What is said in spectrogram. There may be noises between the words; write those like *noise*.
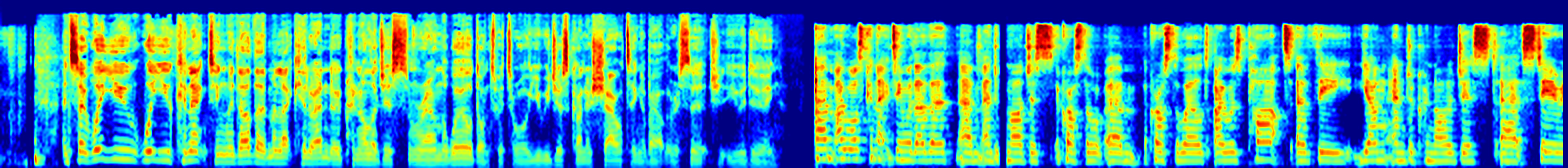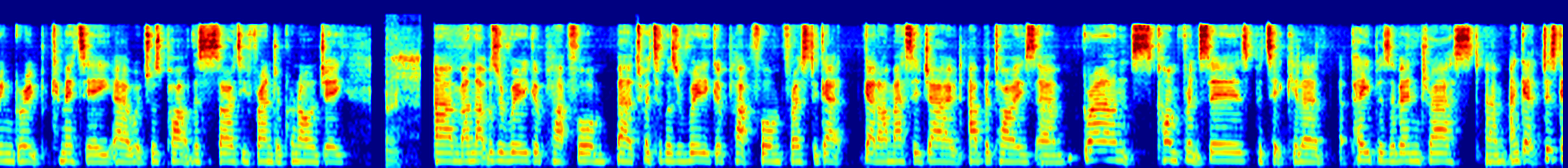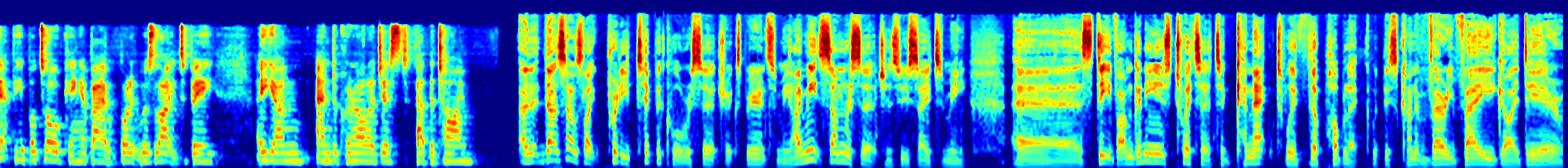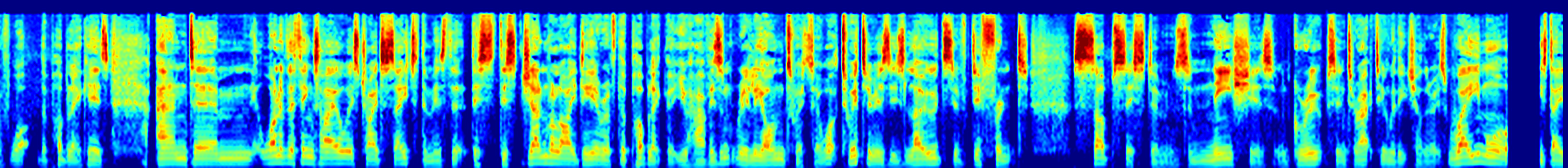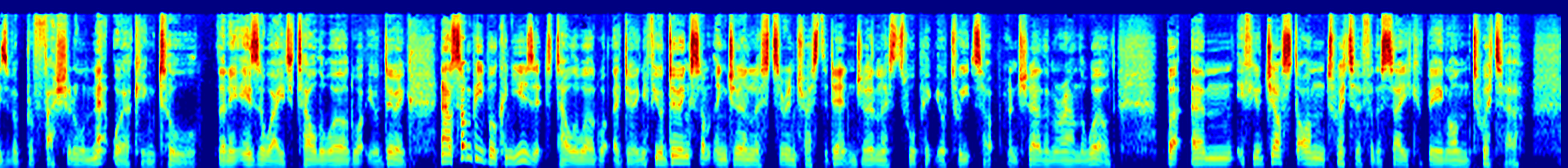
*laughs* and so, were you were you connecting with other molecular endocrinologists from around the world on Twitter, or you were just kind of shouting about the research that you were doing? Um, I was connecting with other um, endocrinologists across the um, across the world. I was part of the Young Endocrinologist uh, Steering Group Committee, uh, which was part of the Society for Endocrinology, um, and that was a really good platform. Uh, Twitter was a really good platform for us to get get our message out, advertise um, grants, conferences, particular papers of interest, um, and get just get people talking about what it was like to be a young endocrinologist at the time. Uh, that sounds like pretty typical researcher experience for me. I meet some researchers who say to me, uh, Steve, I'm going to use Twitter to connect with the public with this kind of very vague idea of what the public is. And um, one of the things I always try to say to them is that this, this general idea of the public that you have isn't really on Twitter. What Twitter is, is loads of different subsystems and niches and groups interacting with each other. It's way more these days of a professional networking tool than it is a way to tell the world what you're doing. Now, some people can use it to tell the world what they're doing. If you're doing something journalists are interested in, journalists will pick your tweets up and share them around the world. But um, if you're just on Twitter for the sake of being on Twitter,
